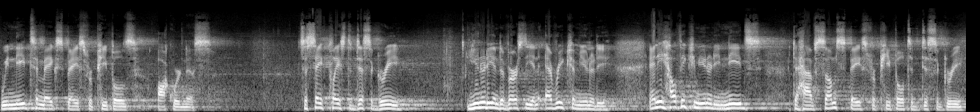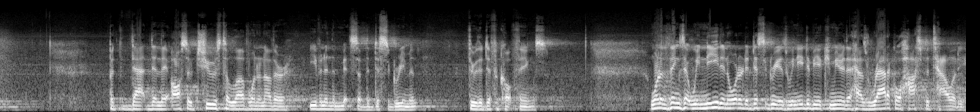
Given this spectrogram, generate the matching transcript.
We need to make space for people's awkwardness. It's a safe place to disagree. Unity and diversity in every community. Any healthy community needs to have some space for people to disagree. But that then they also choose to love one another even in the midst of the disagreement through the difficult things. One of the things that we need in order to disagree is we need to be a community that has radical hospitality.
